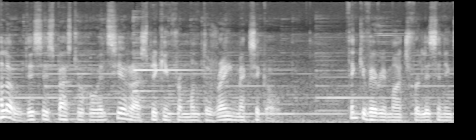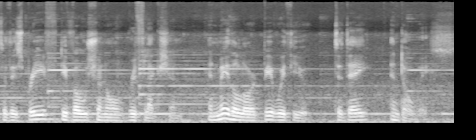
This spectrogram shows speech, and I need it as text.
Hello, this is Pastor Joel Sierra speaking from Monterrey, Mexico. Thank you very much for listening to this brief devotional reflection, and may the Lord be with you today and always.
